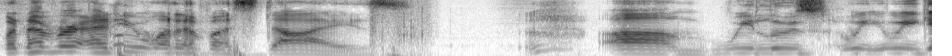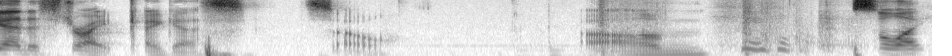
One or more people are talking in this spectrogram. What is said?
Whenever any one of us dies, um, we lose, we we get a strike, I guess. So, um, so like,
